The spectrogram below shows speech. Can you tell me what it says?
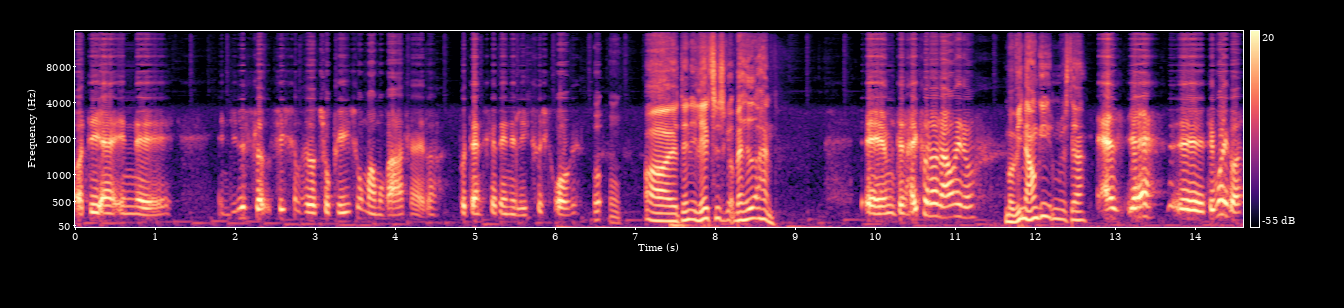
Og det er en, øh, en lille flad fisk, som hedder Topeto marmorata, eller på dansk er det en elektrisk rokke. Oh, oh. Og øh, den elektriske, hvad hedder han? Øhm, den har ikke fået noget navn endnu. Må vi navngive den, hvis det er? Altså, ja, øh, det må I godt.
